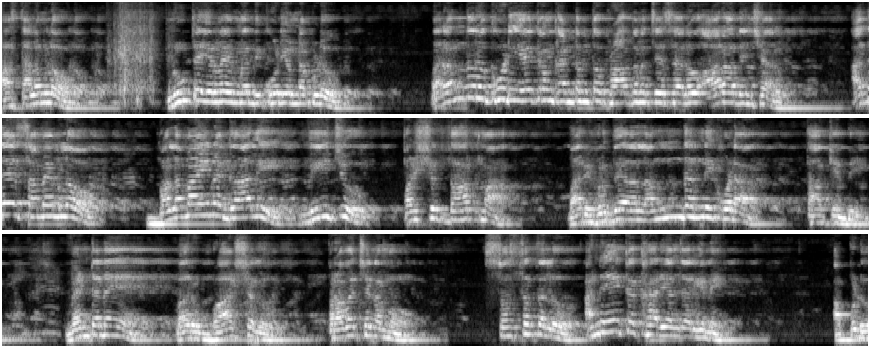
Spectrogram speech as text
ఆ స్థలంలో నూట ఇరవై మంది కూడి ఉన్నప్పుడు వారందరూ కూడి ఏకం కంఠంతో ప్రార్థన చేశారు ఆరాధించారు. అదే సమయంలో బలమైన గాలి వీచు పరిశుద్ధాత్మ వారి హృదయాలందరినీ కూడా తాకింది. వెంటనే వారు భాషలు ప్రవచనము స్వస్థతలు అనేక కార్యాలు జరిగినాయి. అప్పుడు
